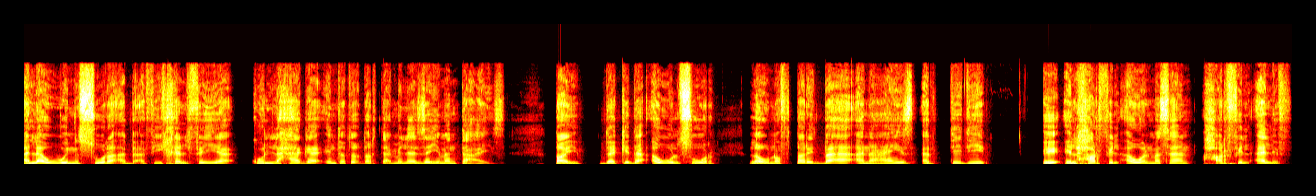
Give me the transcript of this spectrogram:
ألون الصورة أبقى في خلفية كل حاجة أنت تقدر تعملها زي ما أنت عايز. طيب ده كده أول صورة. لو نفترض بقى أنا عايز أبتدي الحرف الأول مثلا حرف الألف.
